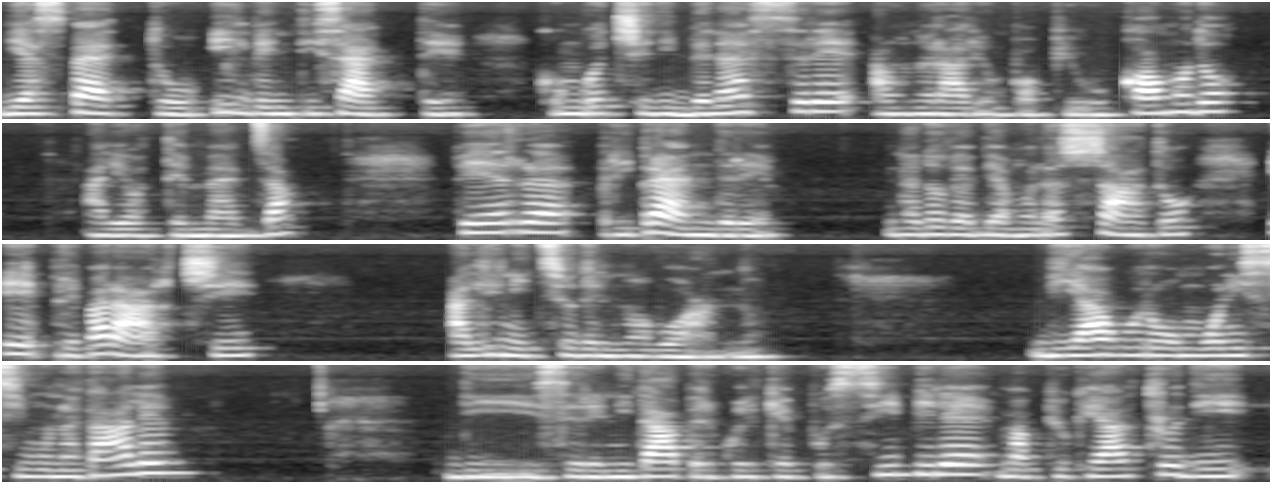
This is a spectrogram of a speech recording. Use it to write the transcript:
vi aspetto il 27 con gocce di benessere a un orario un po' più comodo, alle otto e mezza, per riprendere da dove abbiamo lasciato e prepararci all'inizio del nuovo anno. Vi auguro un buonissimo Natale, di serenità per quel che è possibile, ma più che altro di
